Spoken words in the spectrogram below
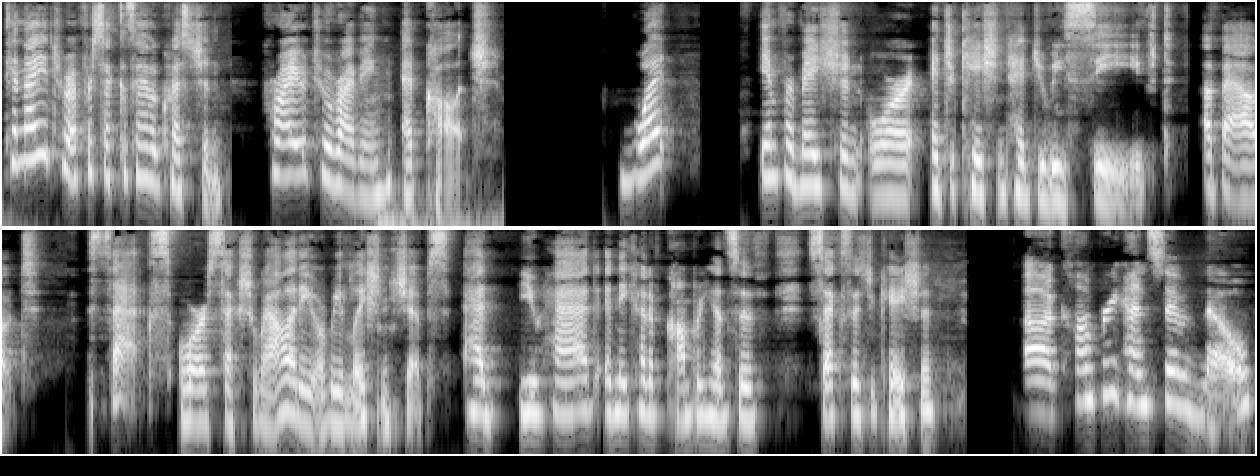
Can I interrupt for a second? Because I have a question. Prior to arriving at college, what information or education had you received about sex or sexuality or relationships. Had you had any kind of comprehensive sex education? Uh, comprehensive, no.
